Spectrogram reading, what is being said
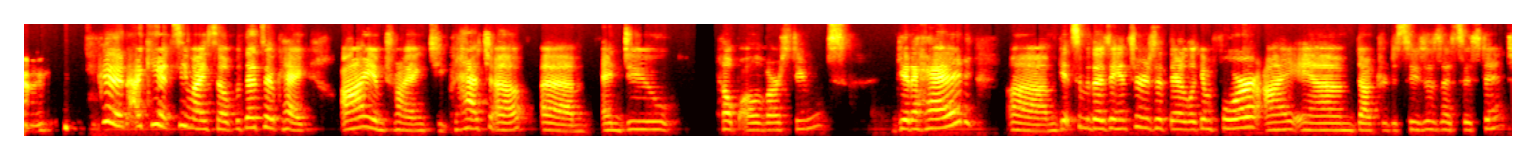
time. Good. I can't see myself, but that's okay. I am trying to catch up um, and do help all of our students get ahead, um, get some of those answers that they're looking for. I am Dr. D'Souza's assistant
